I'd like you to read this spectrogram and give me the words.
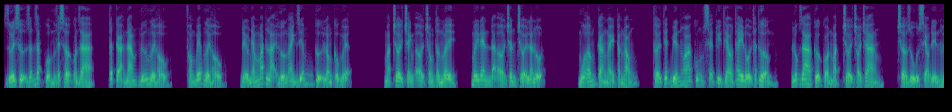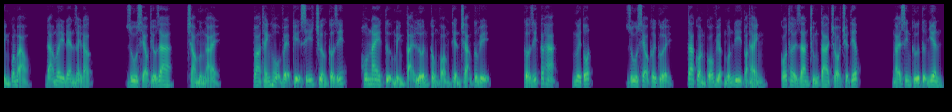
Dưới sự dẫn dắt của ngài sở quản gia, tất cả nam nữ người hầu, phòng bếp người hầu đều nhắm mắt lại hướng ảnh diễm cự long cầu nguyện. Mặt trời tránh ở trong tầng mây mây đen đã ở chân trời lan lộn. Mùa ấm càng ngày càng nóng, thời tiết biến hóa cũng sẽ tùy theo thay đổi thất thường, lúc ra cửa còn mặt trời chói trang chờ dù xèo đến huỳnh quang bảo, đã mây đen dày đặc. Dù xèo thiếu gia, chào mừng ngài. Tòa thành hộ vệ kỵ sĩ trưởng cờ dít, hôm nay tự mình tại lớn cổng vòm tiền trạm cương vị. Cờ dít các hạ, ngươi tốt dù sẹo cười cười, ta còn có việc muốn đi tòa thành, có thời gian chúng ta trò chuyện tiếp. Ngài xin cứ tự nhiên.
